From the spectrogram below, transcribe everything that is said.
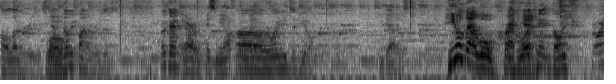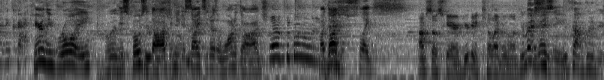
Oh, 11 resist. Whoa. Yeah, he'll be fine on resist. Okay. They are they're pissing me off a little Uh, Roy needs a heal. He does. Heal that little crackhead. Roy can't dodge. Roy the crack. Apparently, Roy Roy is supposed to dodge, and he decides he doesn't want to dodge. I'm the boy. My dodge is just like, I'm so scared. You're gonna kill everyone. Your Majesty, Majesty. we found Guinevere.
